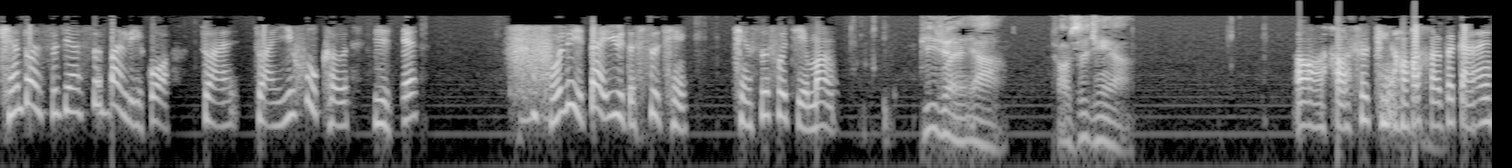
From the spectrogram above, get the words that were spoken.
前段时间是办理过转转移户口以及福利待遇的事情，请师傅解梦。批准了呀，好事情呀。哦，好事情，好 好的，感恩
